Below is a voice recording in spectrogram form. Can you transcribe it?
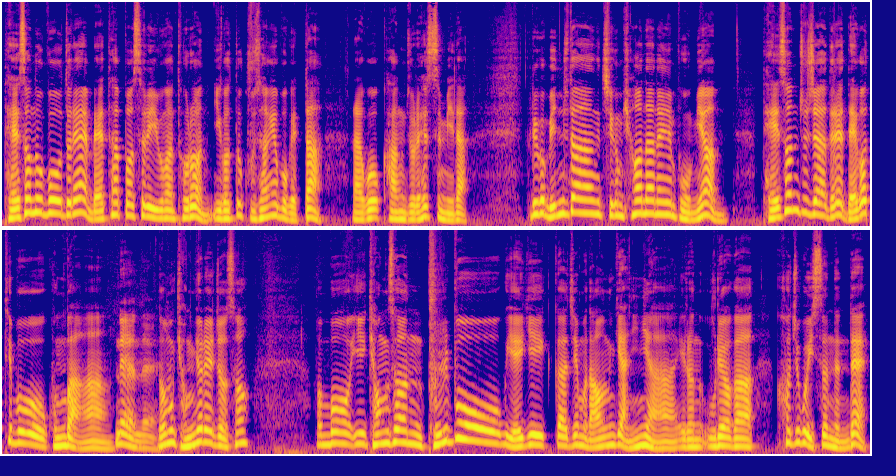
대선 후보들의 메타버스를 이용한 토론 이것도 구상해 보겠다라고 강조를 했습니다. 그리고 민주당 지금 현안을 보면 대선 주자들의 네거티브 공방 네, 네. 너무 격렬해져서 뭐 이 경선 불복 얘기까지 뭐 나오는 게 아니냐 이런 우려가 커지고 있었는데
